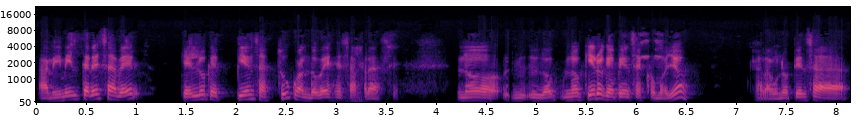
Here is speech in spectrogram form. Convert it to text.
A mí me interesa ver qué es lo que piensas tú cuando ves esa frase. No, lo- no quiero que pienses como yo. Cada uno piensa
